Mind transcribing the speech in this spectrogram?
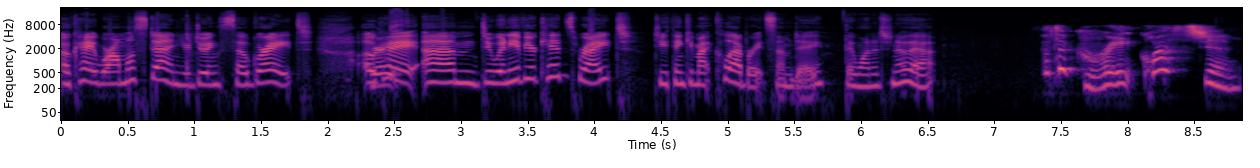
Okay we're almost done. You're doing so great. Okay great. um do any of your kids write? Do you think you might collaborate someday? They wanted to know that. That's a great question.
